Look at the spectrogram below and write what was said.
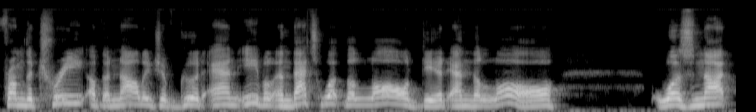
from the tree of the knowledge of good and evil. And that's what the law did. And the law was not,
